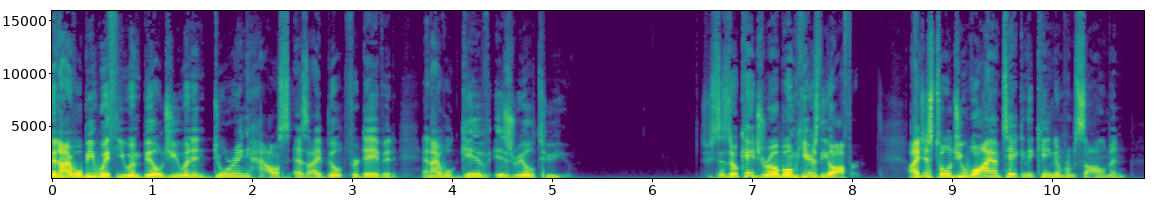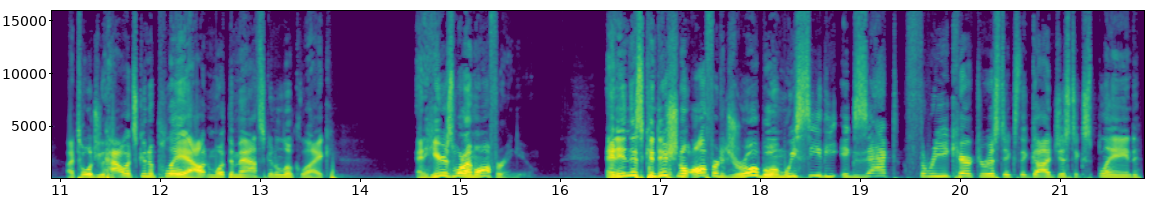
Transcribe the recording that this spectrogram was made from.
then I will be with you and build you an enduring house as I built for David, and I will give Israel to you. So he says, Okay, Jeroboam, here's the offer. I just told you why I'm taking the kingdom from Solomon. I told you how it's going to play out and what the math's going to look like. And here's what I'm offering you. And in this conditional offer to Jeroboam, we see the exact three characteristics that God just explained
